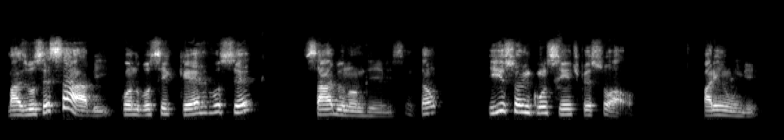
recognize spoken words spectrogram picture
Mas você sabe, quando você quer, você sabe o nome deles. Então, isso é o inconsciente pessoal. Para Jung.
